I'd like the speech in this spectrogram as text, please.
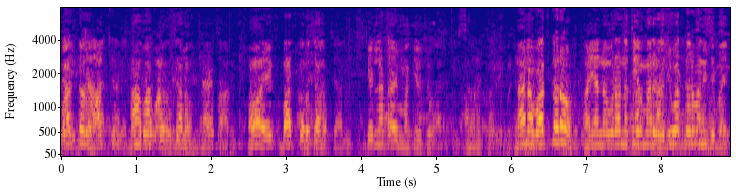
વાત કરો હા વાત કરો ચાલો હા એક વાત કરો ચાલો કેટલા ટાઈમમાં કહો છો ના ના, વાત કરો. અહીંયા નવરા નથી, અમારે રજૂઆત કરવાની છે, ભાઈ.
